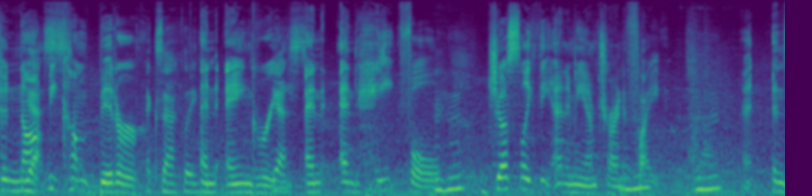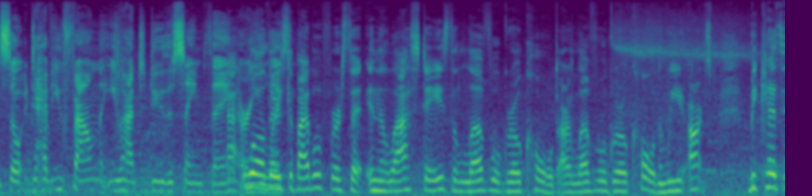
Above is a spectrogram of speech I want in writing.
to not Yes. become bitter exactly and angry Yes. Mm-hmm. and and hateful, just like the enemy I'm trying to fight. And, and so, have you found that you had to do the same thing? Uh, well, there's like, the Bible verse that in the last days the love will grow cold. Our love will grow cold, and we aren't because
